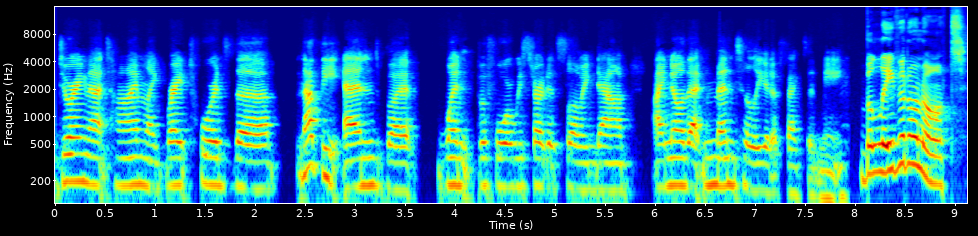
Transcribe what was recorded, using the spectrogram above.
during that time, like right towards the not the end, but when before we started slowing down, I know that mentally it affected me. Believe it or not,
